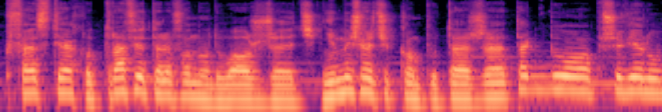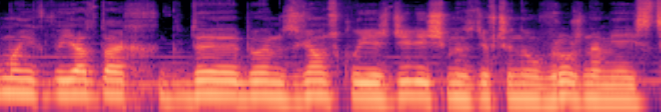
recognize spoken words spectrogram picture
kwestiach potrafię telefon odłożyć, nie myśleć o komputerze. Tak było przy wielu moich wyjazdach, gdy byłem w związku, jeździliśmy z dziewczyną w różne miejsca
